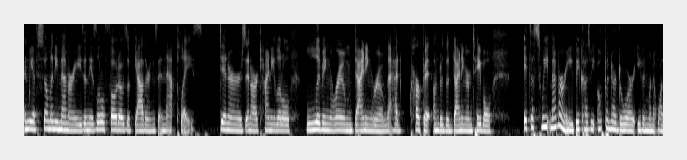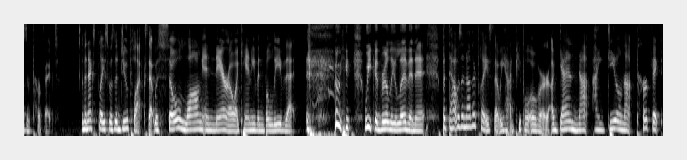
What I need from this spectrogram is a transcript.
And we have so many memories and these little photos of gatherings in that place. Dinners in our tiny little living room, dining room that had carpet under the dining room table it's a sweet memory because we opened our door even when it wasn't perfect. The next place was a duplex that was so long and narrow, I can't even believe that we could really live in it. But that was another place that we had people over. Again, not ideal, not perfect,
